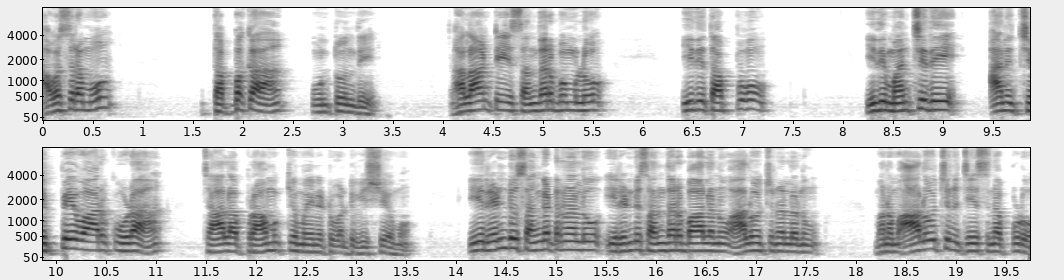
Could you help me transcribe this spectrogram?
అవసరము తప్పక ఉంటుంది. అలాంటి సందర్భంలో ఇది తప్పు ఇది మంచిది అని చెప్పేవారు కూడా చాలా ప్రాముఖ్యమైనటువంటి విషయము. ఈ రెండు సంఘటనలు ఈ రెండు సందర్భాలను ఆలోచనలను మనం ఆలోచన చేసినప్పుడు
